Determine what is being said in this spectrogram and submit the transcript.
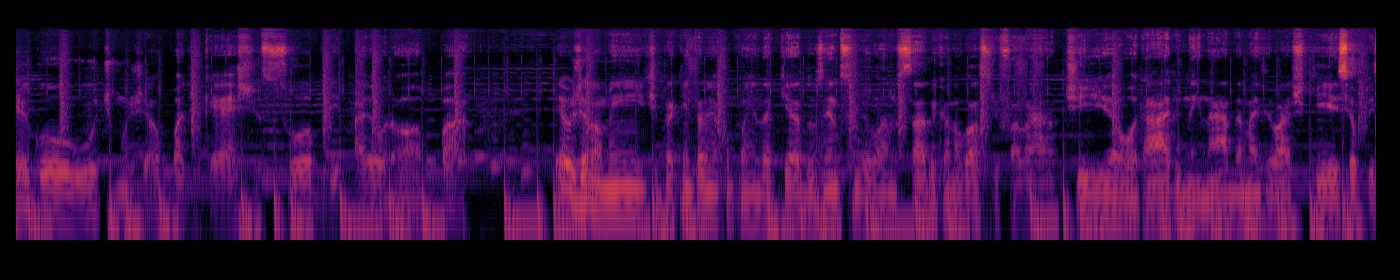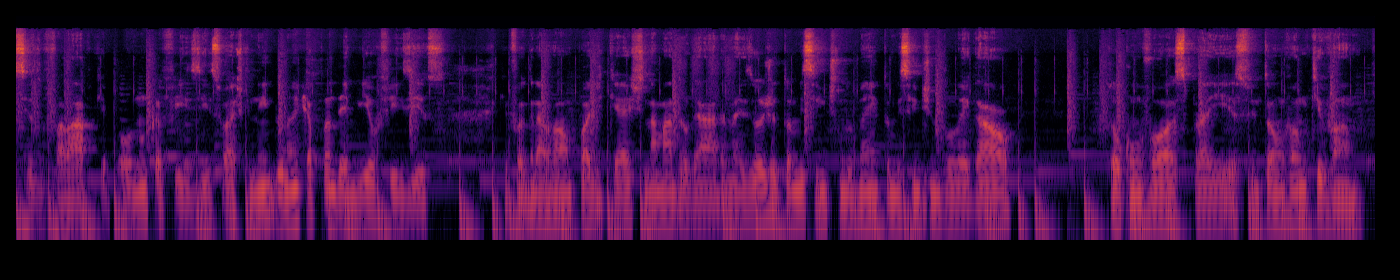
chegou o último Geo Podcast sobre a Europa. Eu geralmente, para quem está me acompanhando aqui há 200 mil anos, sabe que eu não gosto de falar dia, horário, nem nada, mas eu acho que esse eu preciso falar, porque pô, eu nunca fiz isso, eu acho que nem durante a pandemia eu fiz isso, que foi gravar um podcast na madrugada, mas hoje eu estou me sentindo bem, estou me sentindo legal, estou com voz para isso, então vamos que vamos.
